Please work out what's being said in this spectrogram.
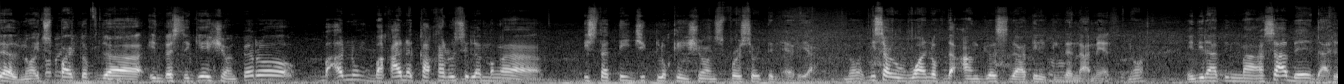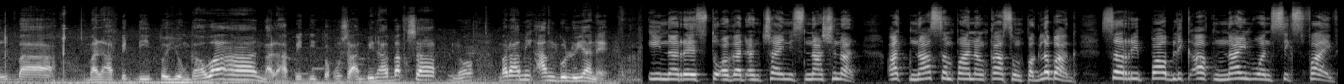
tell, no? It's part of the investigation. Pero ba, anong, baka nagkakaroon sila mga strategic locations for certain area, no? These are one of the angles na tinitingnan namin, no? Hindi natin masabi dahil ba malapit dito yung gawaan, malapit dito kung saan binabaksak, no? Maraming anggulo yan eh. Inaresto agad ang Chinese national at nasampahan ng kasong paglabag sa Republic Act 9165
